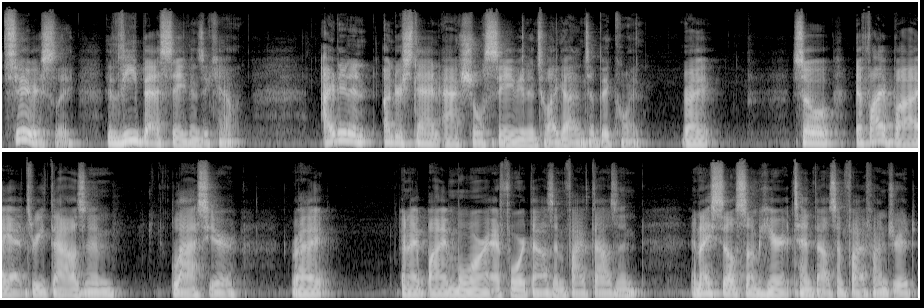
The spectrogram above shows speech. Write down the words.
Seriously, the best savings account. I didn't understand actual saving until I got into Bitcoin, right? So if I buy at 3000 last year, right? And I buy more at 4,000, 5,000, and I sell some here at 10,500.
